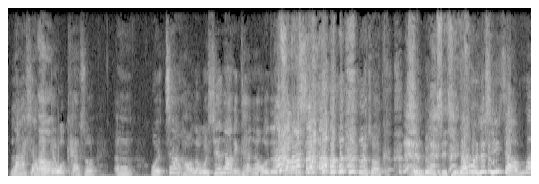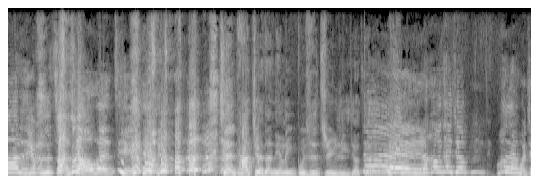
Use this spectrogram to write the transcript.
拉下来给我看，说：“呃，我这样好了，我先让你看看我的长相。”你就说先不用谢谢。然后我就心想：“妈的，又不是长相的问题。”所以他觉得年龄不是距离就对了。对，然后他就。后来我就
